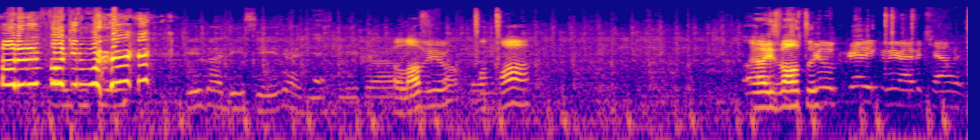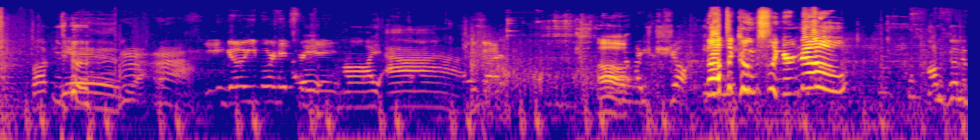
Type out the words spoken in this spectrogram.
How did it fucking work? He's gonna DC. He's gonna DC, bro. I love you. Mwah. Oh, he's vaulting. Yo, Grammy, come here. I have a challenge. Fuck yeah. You can go eat more hits for Hey, game. my ass. Oh god. Oh. my shot. Not the Goomslinger, no! I'm gonna,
